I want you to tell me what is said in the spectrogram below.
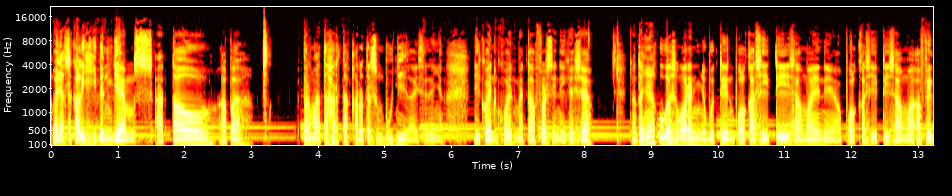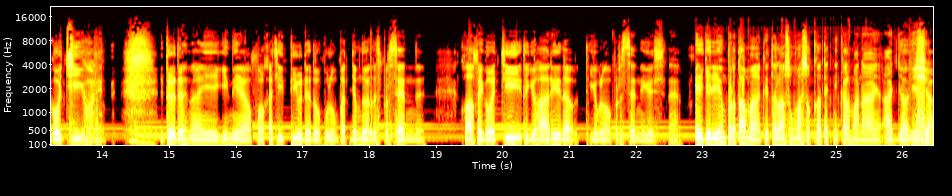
banyak sekali hidden gems atau apa permata harta karun tersembunyi lah istilahnya di koin-koin metaverse ini guys ya. Contohnya gue kemarin nyebutin Polka City sama ini ya, Polka City sama Avegochi itu udah naik ini ya, Polka City udah 24 jam 200 persen. Kalau Goci 7 hari udah 35% nih guys. Nah. Oke, jadi yang pertama kita langsung masuk ke teknikal mana aja guys ya.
